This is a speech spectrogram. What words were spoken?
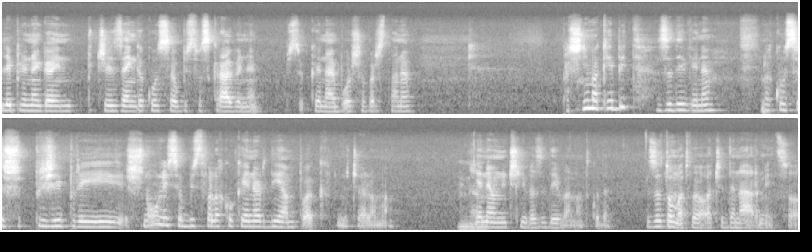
lepljenega in če iz enega kosa v bistvu skravine, v bistvu, ki je najboljša vrsta. Ne. Pač nima kaj biti zadevi, ne. Lahko se pri, pri šnoli se v bistvu lahko kaj naredi, ampak načeloma je Ja. neuničljiva zadeva. No. Zato ima tvoj oče denarnico.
